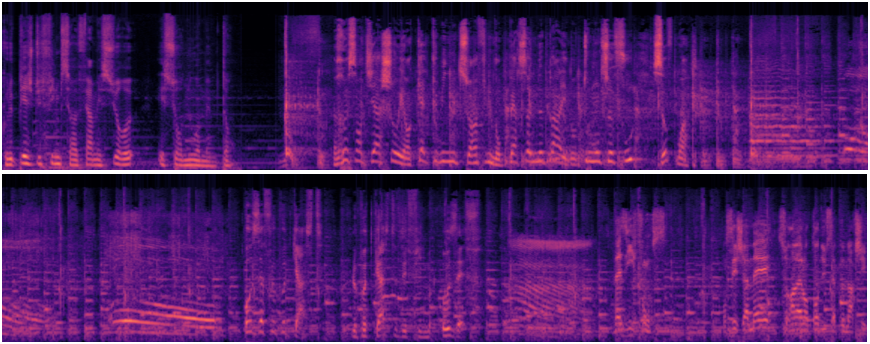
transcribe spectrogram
que le piège du film s'est refermé sur eux et sur nous en même temps. Ressenti à chaud et en quelques minutes sur un film dont personne ne parle et dont tout le monde se fout, sauf moi. Osef le podcast, le podcast des films Osef. Vas-y, fonce. On sait jamais, sur un malentendu, ça peut marcher.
